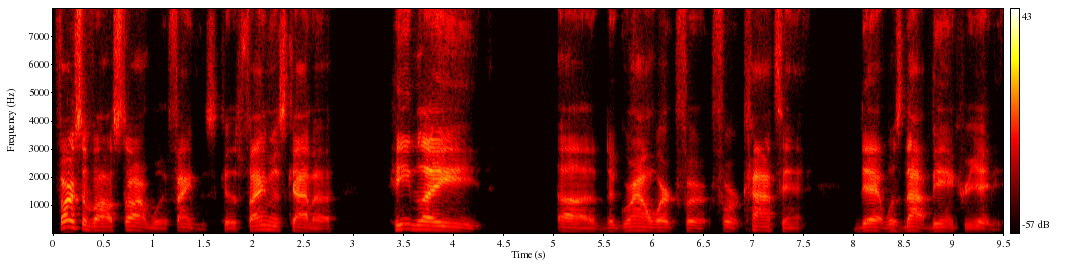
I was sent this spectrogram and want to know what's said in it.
first of all, starting with Famous, because Famous kind of he laid uh, the groundwork for for content that was not being created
